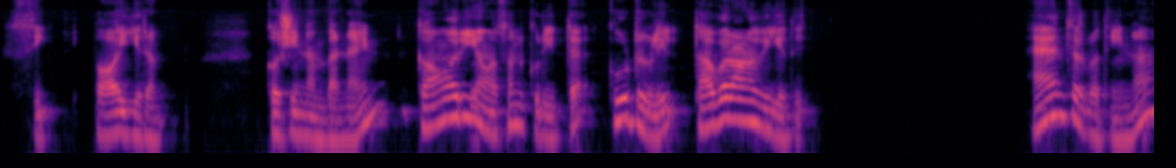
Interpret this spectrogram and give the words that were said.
சி பாயிரம். கொஷின் நம்பர் நைன் காரியாசன் குறித்த கூற்றுகளில் தவறானது எது? ஆன்சர் பார்த்தீங்கன்னா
